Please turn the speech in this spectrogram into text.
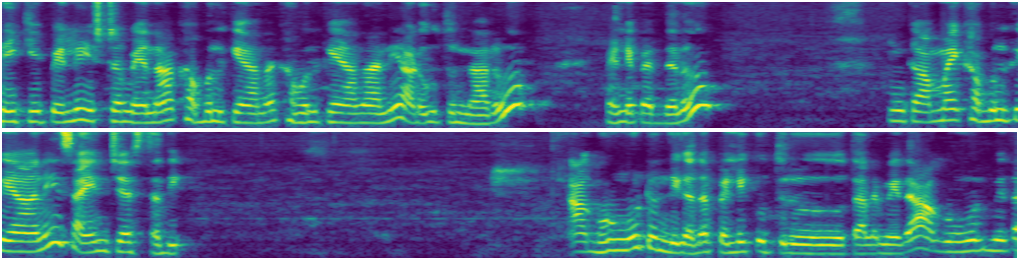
నీకు ఈ పెళ్ళి ఇష్టమేనా? కబుల్కి అనా కబుల్కి అనా అని అడుగుతున్నారు పెళ్ళి పెద్దలు. ఇంకా అమ్మాయి కబుల్కియా అని సైన్ చేస్తుంది. ఆ గుంగుట్ ఉంది కదా పెళ్ళి కూతురు తల మీద ఆ గుంగుట్ మీద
